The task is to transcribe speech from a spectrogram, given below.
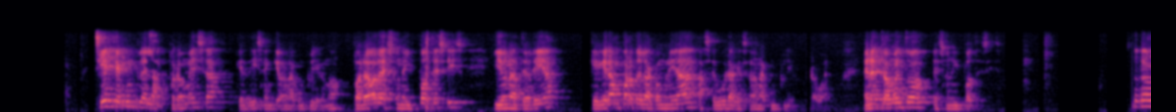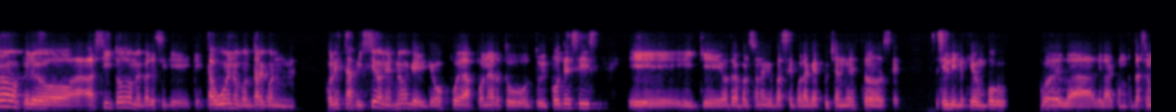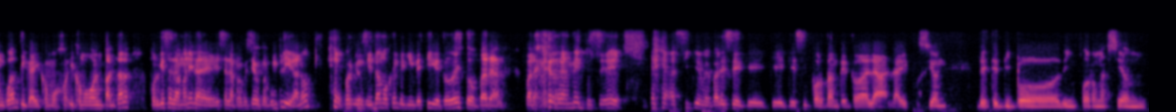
Si es que cumple las promesas que dicen que van a cumplir, ¿no? Por ahora es una hipótesis y una teoría que gran parte de la comunidad asegura que se van a cumplir. Pero bueno, en este momento es una hipótesis. No, no, pero así todo me parece que, está bueno contar con, estas visiones, ¿no? Que, vos puedas poner tu, hipótesis eh, y que otra persona que pase por acá escuchando esto se, siente a investigar un poco de la, de la, computación cuántica y cómo, y cómo va a impactar, porque esa es la manera, de, esa es la profecía autocumplida, ¿no? Porque necesitamos gente que investigue todo esto para, para que realmente se dé. Así que me parece que, es importante toda la, la difusión de este tipo de información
